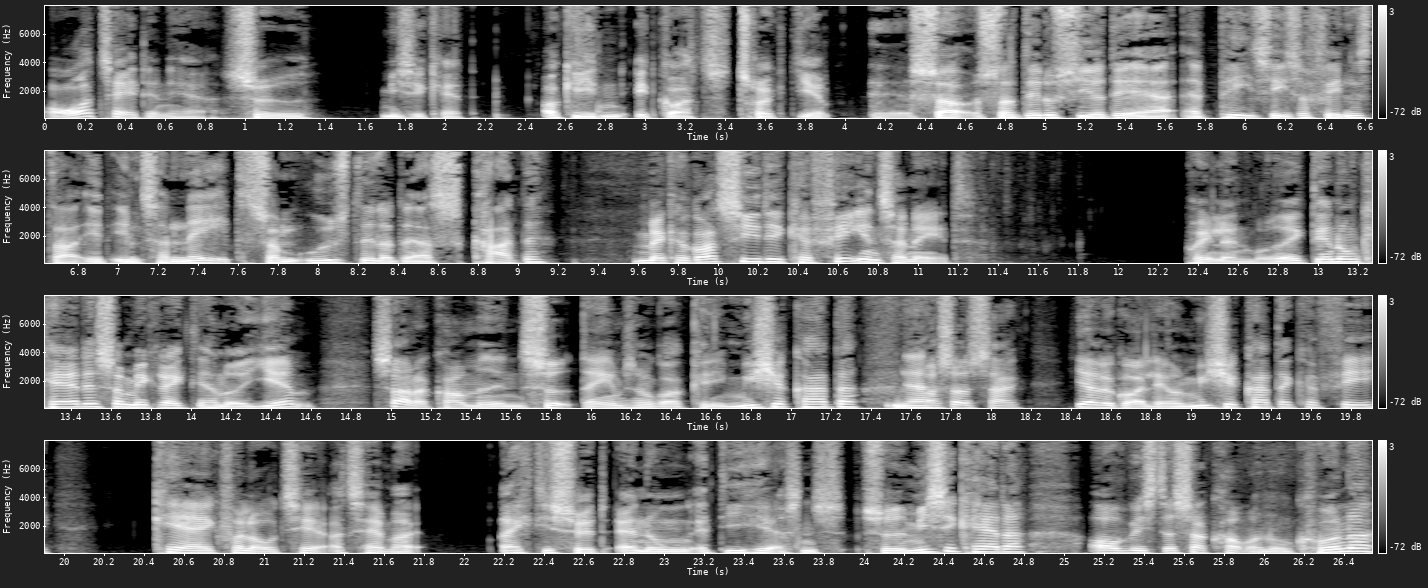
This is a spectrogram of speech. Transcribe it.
overtage den her søde missekat og give den et godt trygt hjem. Så, så det du siger, det er, at PC så findes der et internat, som udstiller deres katte. Man kan godt sige, det er café-internat på en eller anden måde. Ikke? Det er nogle katte, som ikke rigtig har noget hjem. Så er der kommet en sød dame, som godt kan lide mishakatter, Ja. og så har sagt, jeg vil godt lave en mishakatter-café. Kan jeg ikke få lov til at tage mig rigtig sødt af nogle af de her sådan, søde mishakatter? Og hvis der så kommer nogle kunder,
